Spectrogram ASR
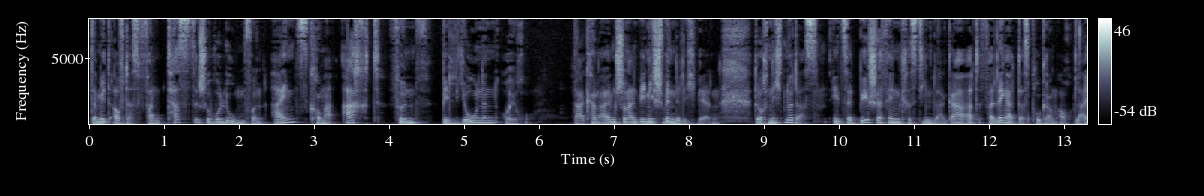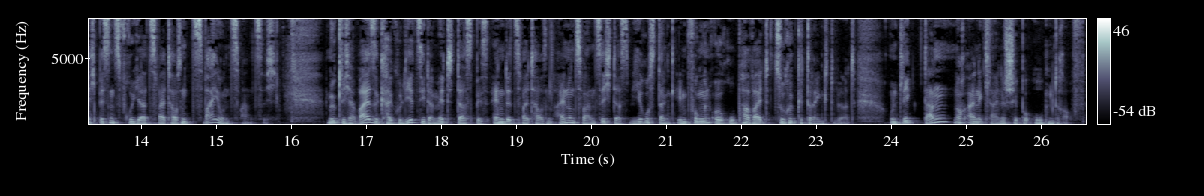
damit auf das fantastische Volumen von 1,85 Billionen Euro. Da kann einem schon ein wenig schwindelig werden. Doch nicht nur das. EZB-Chefin Christine Lagarde verlängert das Programm auch gleich bis ins Frühjahr 2022. Möglicherweise kalkuliert sie damit, dass bis Ende 2021 das Virus dank Impfungen europaweit zurückgedrängt wird und legt dann noch eine kleine Schippe obendrauf.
